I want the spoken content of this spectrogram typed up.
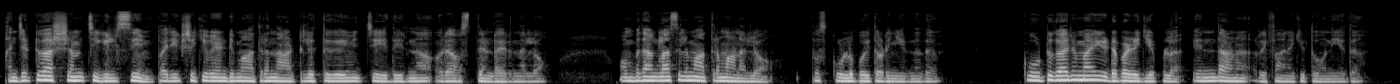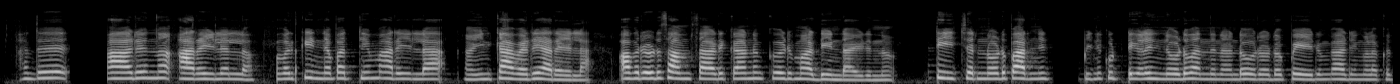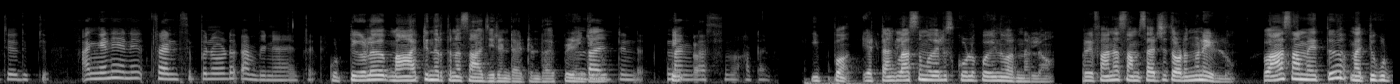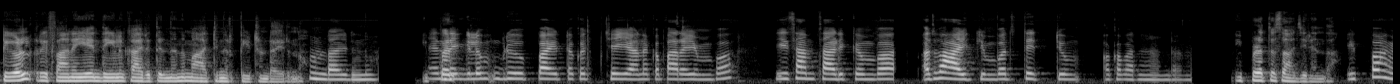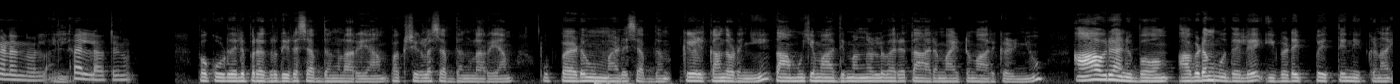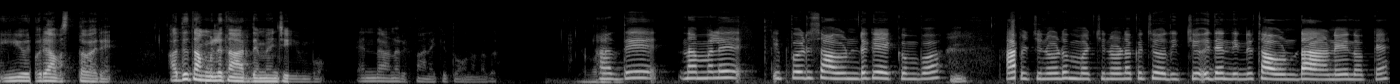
അഞ്ചെട്ട് വർഷം ചികിത്സയും പരീക്ഷയ്ക്ക് വേണ്ടി മാത്രം നാട്ടിലെത്തുകയും ചെയ്തിരുന്ന ഒരവസ്ഥ ഉണ്ടായിരുന്നല്ലോ. ഒമ്പതാം ക്ലാസ്സിൽ മാത്രമാണല്ലോ ഇപ്പോൾ സ്കൂളിൽ പോയി തുടങ്ങിയിരുന്നത്. കൂട്ടുകാരുമായി ഇടപഴകിയപ്പോൾ എന്താണ് റിഫാനയ്ക്ക് തോന്നിയത്? അത് ആരൊന്നും അറിയില്ലല്ലോ. അവർക്ക് ഇന്നെ പറ്റിയും അറിയില്ല. എനിക്ക് അവരെ അറിയില്ല. അവരോട് സംസാരിക്കാനൊക്കെ ഒരു മടി ഉണ്ടായിരുന്നു. ടീച്ചറിനോട് പറഞ്ഞ് പിന്നെ കുട്ടികൾ എന്നോട് വന്നിനാണ്ട് ഓരോരോ പേരും കാര്യങ്ങളൊക്കെ ചോദിച്ചു. അങ്ങനെയാണ് ഫ്രണ്ട്സിപ്പിനോട് കമ്പനി ആയത്. കുട്ടികൾ മാറ്റി നിർത്തുന്ന സാഹചര്യം ഉണ്ടായിട്ടുണ്ടോ എപ്പോഴെങ്കിലും? ഉണ്ടായിട്ടുണ്ട്. ഒന്നാം ക്ലാസ് ആ time. ഇപ്പൊ എട്ടാം ക്ലാസ് മുതൽ സ്കൂളിൽ പോയി എന്ന് പറഞ്ഞല്ലോ. റിഫാന സംസാരിച്ച് തുടങ്ങണേ ഉള്ളൂ. അപ്പൊ ആ സമയത്ത് മറ്റു കുട്ടികൾ റിഫാനയെ എന്തെങ്കിലും കാര്യത്തിൽ നിന്ന് മാറ്റി നിർത്തിയിട്ടുണ്ടായിരുന്നു. ഉണ്ടായിരുന്നു. ഇപ്പൊ എന്തെങ്കിലും ഗ്രൂപ്പായിട്ടൊക്കെ ചെയ്യാനൊക്കെ പറയുമ്പോ ഈ സംസാരിക്കുമ്പോ അത് വായിക്കുമ്പോ അത് തെറ്റും ഒക്കെ പറഞ്ഞിട്ടുണ്ടായിരുന്നു. ഇപ്പോഴത്തെ സാഹചര്യം എന്താ? ഇപ്പൊ അങ്ങനെയൊന്നുമില്ല എല്ലാത്തിനും ഇപ്പൊ എല്ലാത്തിനും. കൂടുതൽ പ്രകൃതിയുടെ ശബ്ദങ്ങൾ അറിയാം പക്ഷികളുടെ ശബ്ദങ്ങൾ അറിയാം ഉപ്പയുടെ ഉമ്മയുടെ ശബ്ദം കേൾക്കാൻ തുടങ്ങി. സാമൂഹ്യ മാധ്യമങ്ങളിൽ വരെ താരമായിട്ട് മാറിക്കഴിഞ്ഞു. ആ ഒരു അനുഭവം അവിടെ മുതൽ ഇവിടെ ഇപ്പൊ എത്തി നിൽക്കണ ഈ ഒരു അവസ്ഥ വരെ അത് തമ്മിൽ താരതമ്യം ചെയ്യുമ്പോൾ എന്താണ് റിഫാനയ്ക്ക് തോന്നുന്നത്? അത് നമ്മൾ ഇപ്പൊ ഒരു സൗണ്ട് കേൾക്കുമ്പോ അപ്പച്ചനോടും ഉമ്മച്ചനോടൊക്കെ ചോദിച്ചു ഇതെന്തിന്റെ സൗണ്ടാണ് എന്നൊക്കെ.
